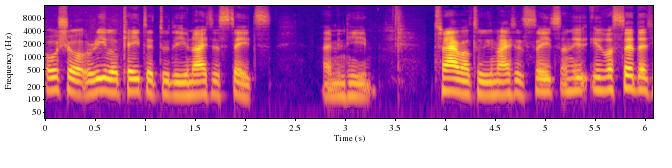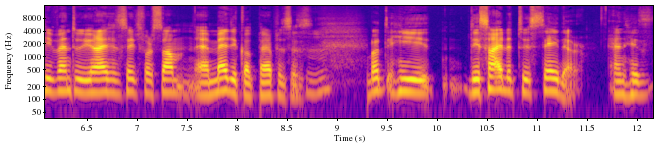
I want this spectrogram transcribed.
Osho relocated to the United States. I mean, he traveled to the United States, and it, it was said that he went to the United States for some uh, medical purposes. But he decided to stay there, and his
